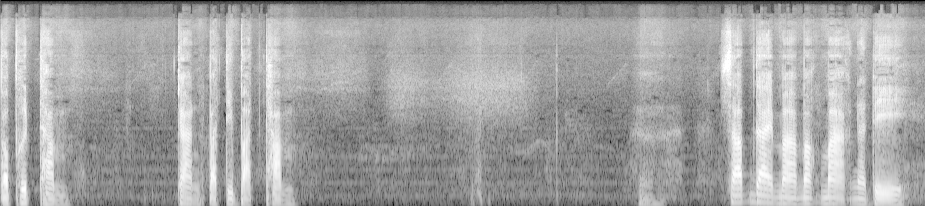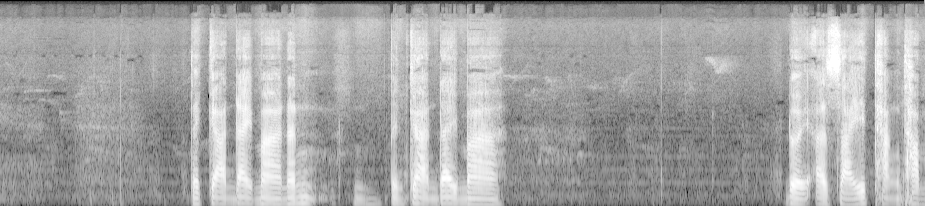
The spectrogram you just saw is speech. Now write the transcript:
ประพฤติธรรม การปฏิบัติธรรม ทรัพย์ได้มามาก ๆนะดี แต่การได้มานั้นเป็นการได้มา โดยอาศัยทางธรรม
